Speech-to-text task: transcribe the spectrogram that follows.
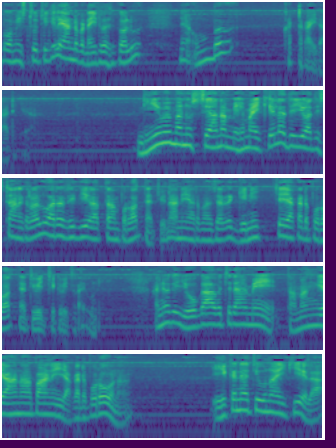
බොහොම ස්තුතියි කියලා යන්න බෑ ඊට පස්සේ කළු නෑ උඹ කට්ටකයිඩාටි කියලා. නියම මනුස්සයා නම් මෙහෙමයි කියලා දෙයියෝ අදිෂ්ඨාන කරලලු අර රිදී රත්තරන් පොරවත් නැති වෙන. අනේ අර මනුස්සයාට ගෙනිච්ච යකඩ පොරවත් නැති වෙච්ච එක විතරයි උනේ. අනිත් වගේ යෝගාවචරය මේ තමන්ගේ ආහනාපානේ යකඩ පොරව නම් ඒක නැති උනායි කියලා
